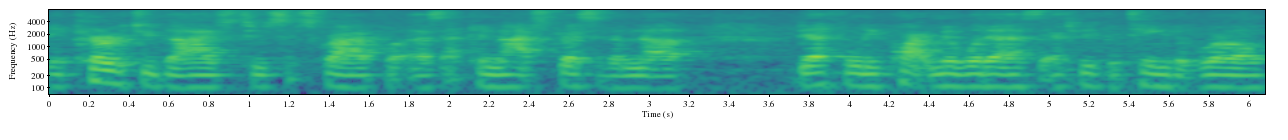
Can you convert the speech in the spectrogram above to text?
encourage you guys to subscribe for us. I cannot stress it enough. Definitely partner with us as we continue to grow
